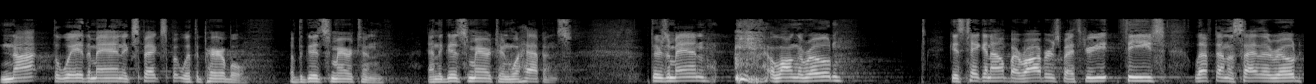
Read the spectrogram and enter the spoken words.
not the way the man expects, but with the parable of the Good Samaritan. And the Good Samaritan, what happens? There's a man along the road gets taken out by robbers, by three thieves, left on the side of the road.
